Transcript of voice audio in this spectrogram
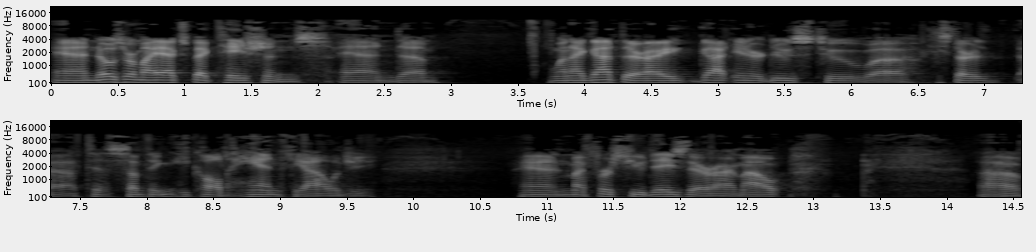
And those were my expectations, and. Um, when I got there, I got introduced to, uh, he started uh, to something he called hand theology. And my first few days there, I'm out uh,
